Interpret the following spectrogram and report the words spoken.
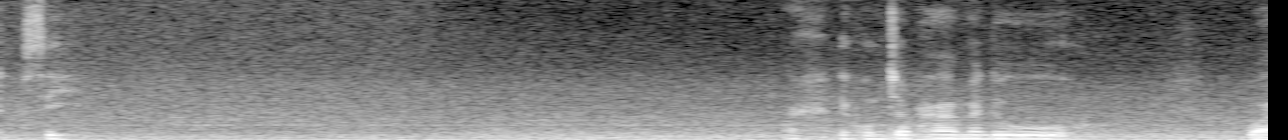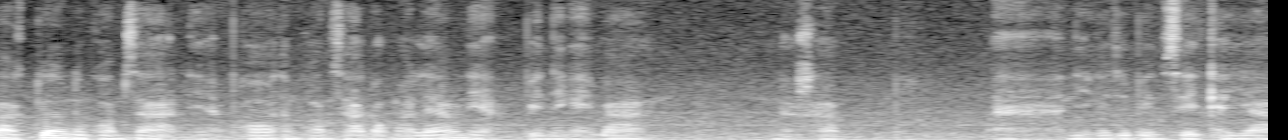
ดูสิเดี๋ยวผมจะพามาดูว่าเครื่องทำความสะอาดเนี่ยพอทำความสะอาดออกมาแล้วเนี่ยเป็นยังไงบ้างนะครับอ่านี่ก็จะเป็นเศษขยะ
